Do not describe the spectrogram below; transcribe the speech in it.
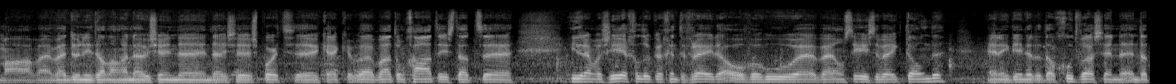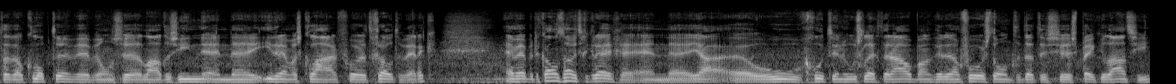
Maar wij, doen niet al lange neuzen in, de, in, deze sport. Uh, kijk, waar, het om gaat is dat uh, iedereen was zeer gelukkig en tevreden over hoe uh, wij ons de eerste week toonden. En ik denk dat het ook goed was en, en dat dat ook klopte. We hebben ons laten zien en iedereen was klaar voor het grote werk. En we hebben de kans nooit gekregen. En ja, hoe goed en hoe slecht de Rabobank er dan voor stond, dat is speculatie.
